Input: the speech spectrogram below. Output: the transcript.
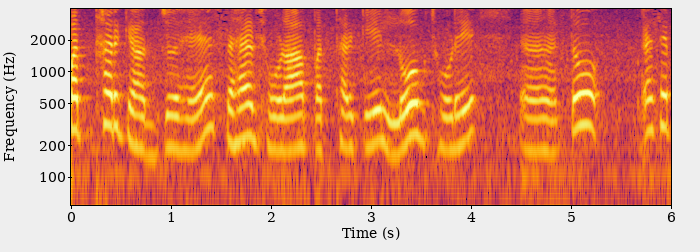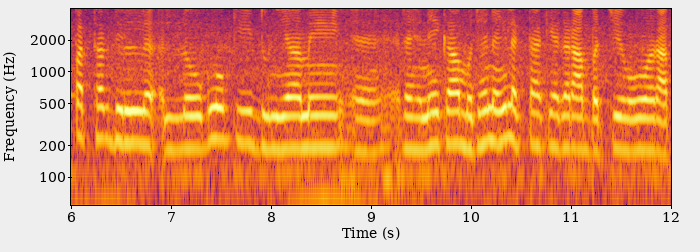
पत्थर का जो है, शहर छोड़ा, पत्थर के लोग छोड़े। तो ऐसे पत्थर दिल लोगों की दुनिया में रहने का मुझे नहीं लगता कि अगर आप बच्चे हो और आप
